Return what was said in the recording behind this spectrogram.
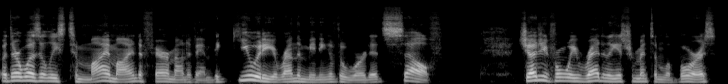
but there was, at least to my mind, a fair amount of ambiguity around the meaning of the word itself. Judging from what we read in the Instrumentum Laboris,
